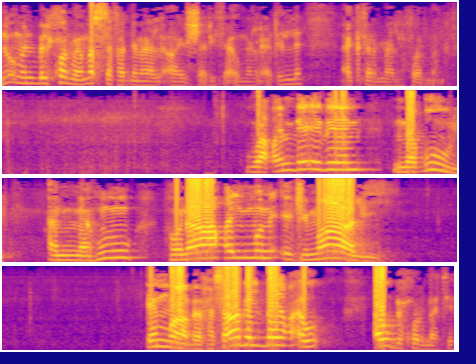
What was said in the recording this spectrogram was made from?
نؤمن بالحرمة ما استفدنا من الآية الشريفة أو من الأدلة أكثر من الحرمة. وعندئذ نقول أنه هنا علم إجمالي. إما بفساد البيع أو, أو بحرمته.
